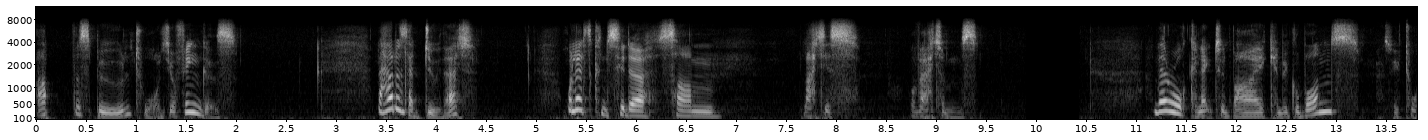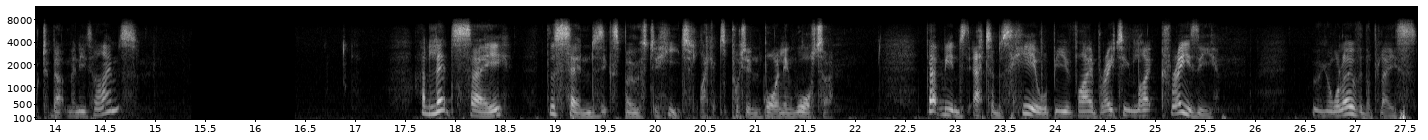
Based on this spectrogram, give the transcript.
up the spoon towards your fingers. Now how does that do that? Well let's consider some lattice of atoms. And they're all connected by chemical bonds, as we've talked about many times. And let's say the send is exposed to heat, like it's put in boiling water. That means the atoms here will be vibrating like crazy, moving all over the place.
